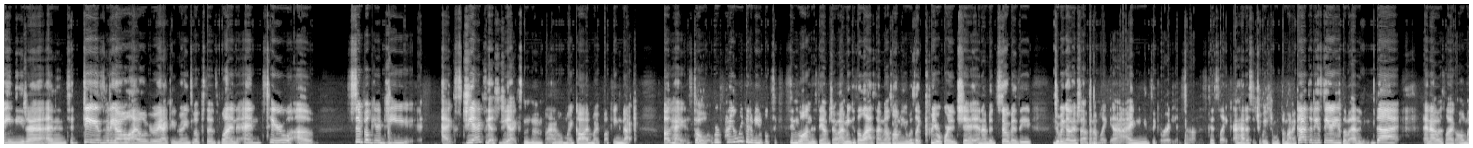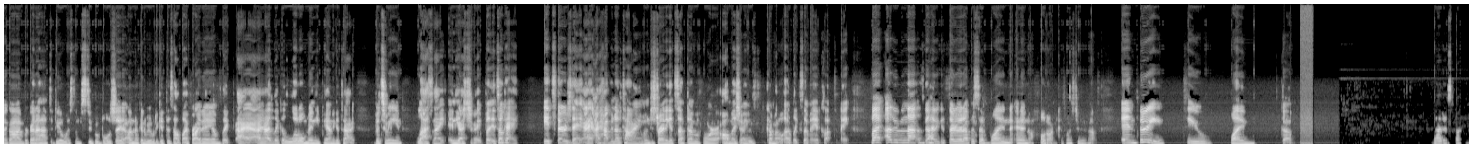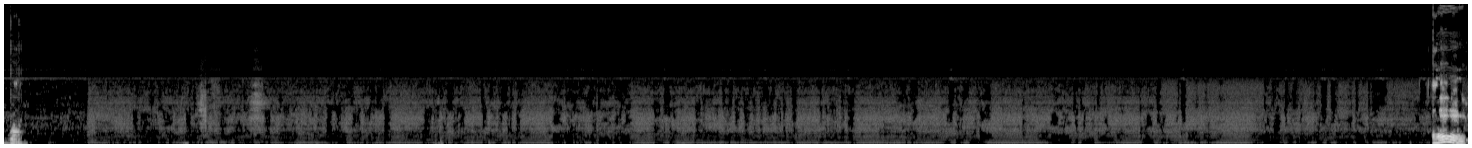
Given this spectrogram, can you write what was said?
it's and in today's video, I will be reacting to episodes 1 and 2 of Symphogear GX. GX? Yes, GX. Mm -hmm. Oh my god, my fucking neck. Okay, so we're finally going to be able to continue on this damn show. I mean, because the last time y'all saw me was like pre-recorded shit, and I've been so busy doing other stuff, and I'm like, yeah, I need to get ready and start on this. Because, like, I had a situation with the Monogatari series of editing that, and I was like, oh my god, we're gonna have to deal with some stupid bullshit. I'm not gonna be able to get this out by Friday. I was like, I, I had like a little mini panic attack between last night and yesterday, but it's okay. It's Thursday. I, I have enough time. I'm just trying to get stuff done before all my shows come out at like 7, 8 o'clock tonight. But other than that, let's go ahead and get started with episode 1. And hold on, because one's too fast. In three, two, one, go. That is fucking loud. Oh.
